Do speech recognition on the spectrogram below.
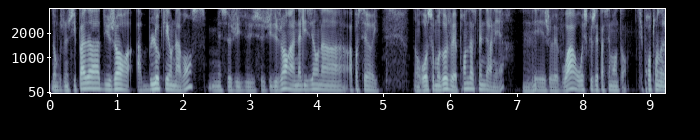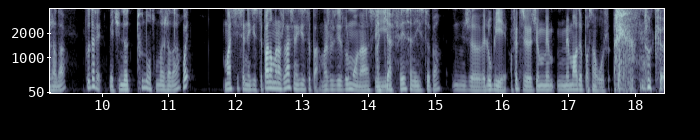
Donc, je ne suis pas du genre à bloquer en avance, mais je, suis- je suis du genre à analyser en a, a posteriori. Donc, grosso modo, je vais prendre la semaine dernière Mhm. et je vais voir où est-ce que j'ai passé mon temps. Tu prends ton agenda, Tout à fait. mais tu notes tout dans ton agenda? Ouais. Moi, si ça n'existe pas dans mon agenda, ça n'existe pas. Moi, je le dis à tout le monde. hein, Un café, ça n'existe pas? Je vais l'oublier. En fait, j'ai une mé- mémoire de poisson rouge. Donc, euh,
